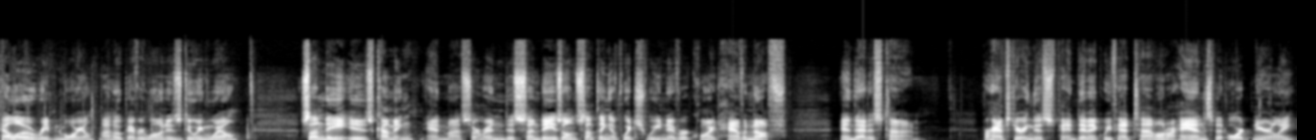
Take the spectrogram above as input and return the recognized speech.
Hello, Reid Memorial. I hope everyone is doing well. Sunday is coming, and my sermon this Sunday is on something of which we never quite have enough, and that is time. Perhaps during this pandemic we've had time on our hands, but ordinarily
